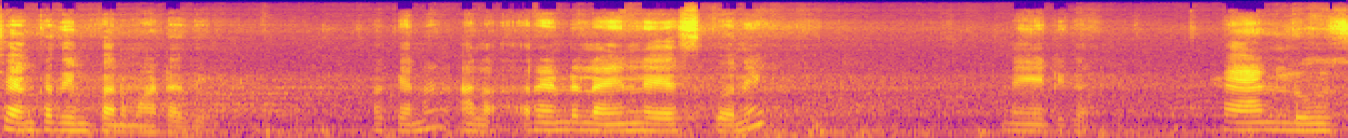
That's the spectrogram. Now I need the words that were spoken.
చెంక దింపు అనమాట అది. ఓకేనా? అలా రెండు లైన్లు వేసుకొని నీట్గా హ్యాండ్ లూజ్.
